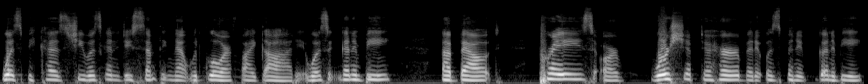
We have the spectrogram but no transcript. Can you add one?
was because she was going to do something that would glorify God. It wasn't going to be about praise or worship to her, but it was going to be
